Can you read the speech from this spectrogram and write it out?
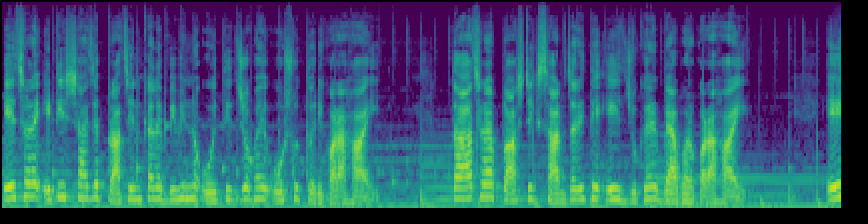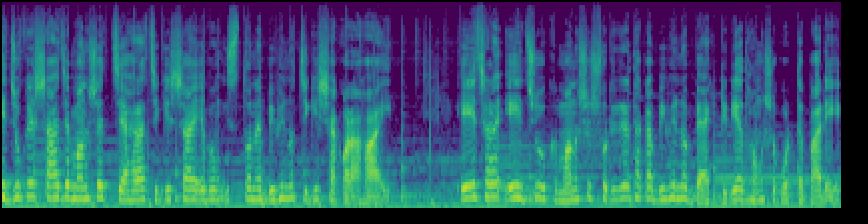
এছাড়া এটির সাহায্যে প্রাচীনকালে বিভিন্ন ঐতিহ্যবাহী ওষুধ তৈরি করা হয়। তাছাড়া প্লাস্টিক সার্জারিতে এই যুগের ব্যবহার করা হয়। এই যুগের সাহায্যে মানুষের চেহারা চিকিৎসায় এবং স্তনের বিভিন্ন চিকিৎসা করা হয়। এছাড়া এই যুগ মানুষের শরীরে থাকা বিভিন্ন ব্যাকটেরিয়া ধ্বংস করতে পারে।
